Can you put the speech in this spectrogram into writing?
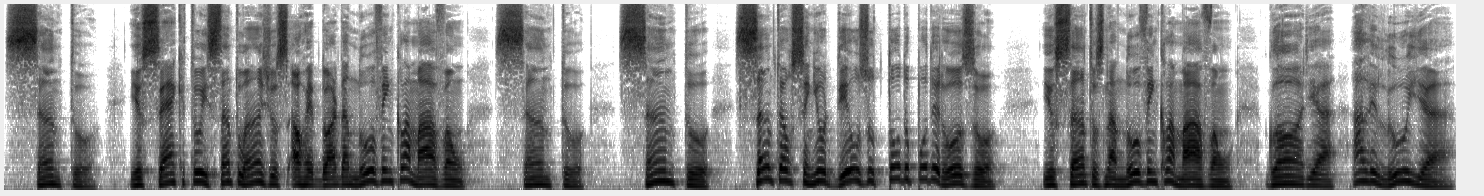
Santo! E o séquito e santo anjos ao redor da nuvem clamavam: Santo! Santo! Santo é o Senhor Deus, o Todo-Poderoso! E os santos na nuvem clamavam: Glória! Aleluia!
